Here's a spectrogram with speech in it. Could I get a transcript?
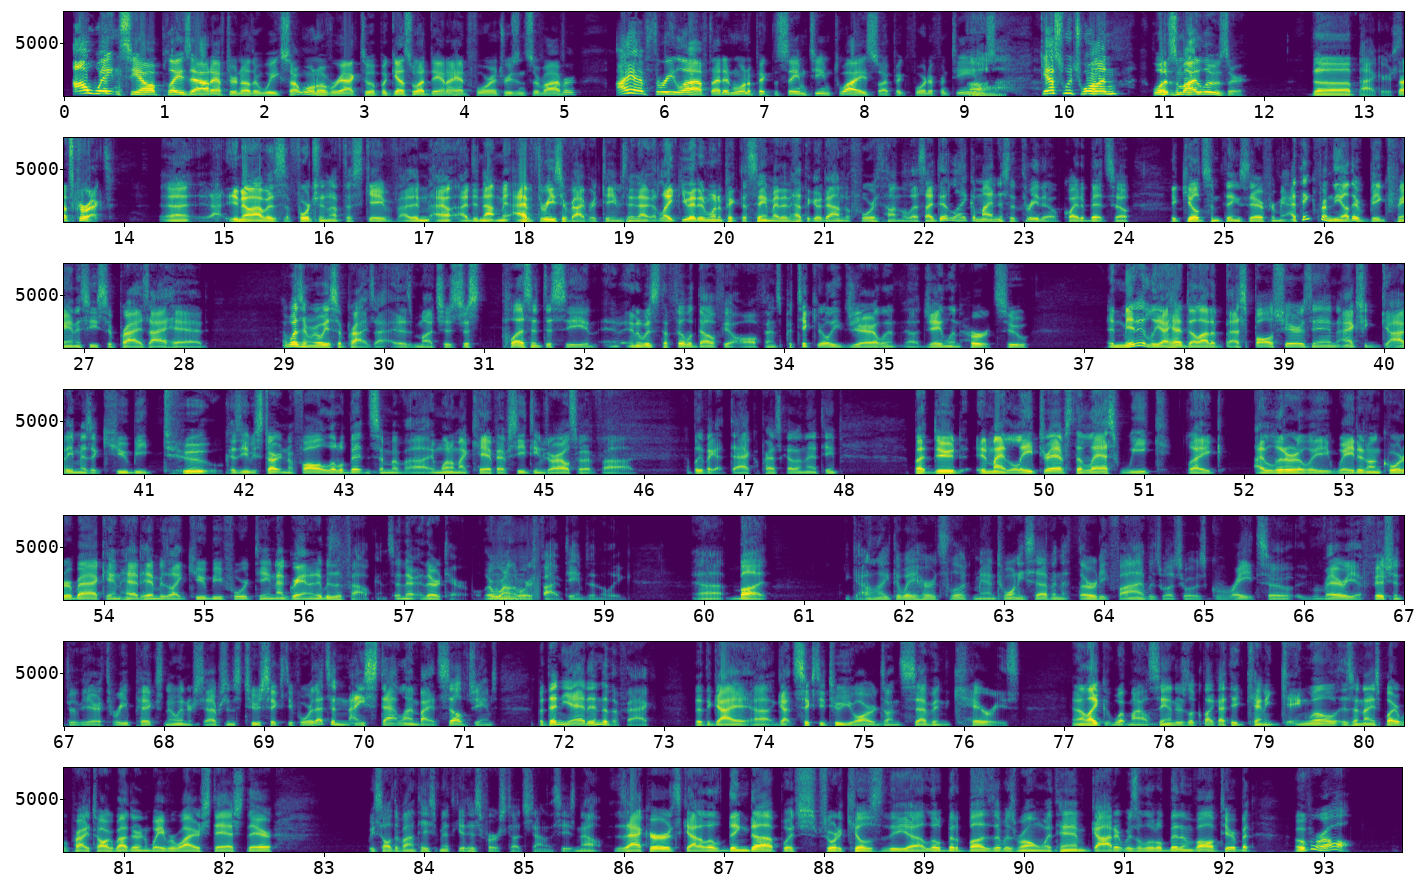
I'll wait and see how it plays out after another week, so I won't overreact to it. But guess what, Dan? I had four entries in Survivor. I have three left. I didn't want to pick the same team twice, so I picked four different teams. Oh. Guess which one was my loser? The Packers. That's correct. Uh, you know, I was fortunate enough. This gave I didn't I, I did not. I have three Survivor teams, and I, like you, I didn't want to pick the same. I didn't have to go down to fourth on the list. I did like a minus a three though, quite a bit. So it killed some things there for me. I think from the other big fantasy surprise I had, it wasn't really a surprise as much as just pleasant to see, and and, and it was the Philadelphia offense, particularly Jalen uh, Jalen Hurts, who admittedly, I had a lot of best ball shares in. I actually got him as a QB two because he was starting to fall a little bit in some of uh, in one of my KFFC teams. Where I also have, uh, I believe I got Dak Prescott on that team. But dude, in my late drafts, the last week, like I literally waited on quarterback and had him as like QB fourteen. Now, granted, it was the Falcons, and they're they're terrible. They're one of the mm. worst five teams in the league. Uh, but you gotta like the way Hurts looked, man. Twenty-seven to thirty-five was what so it was great. So very efficient through the air. Three picks, no interceptions, two sixty-four. That's a nice stat line by itself, James. But then you add into the fact that the guy uh, got sixty-two yards on seven carries. And I like what Miles Sanders looked like. I think Kenny Gainwell is a nice player. We'll probably talk about during waiver wire stash there we saw DeVonta Smith get his first touchdown of the season. Now Zach Ertz got a little dinged up, which sort of kills the uh, little bit of buzz that was wrong with him. Goedert was a little bit involved here, but overall,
